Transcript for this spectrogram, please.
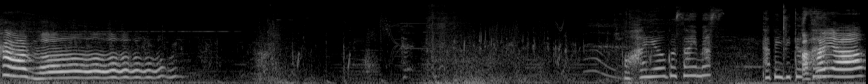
Come on. おはようございます旅人さん Aha, ja.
